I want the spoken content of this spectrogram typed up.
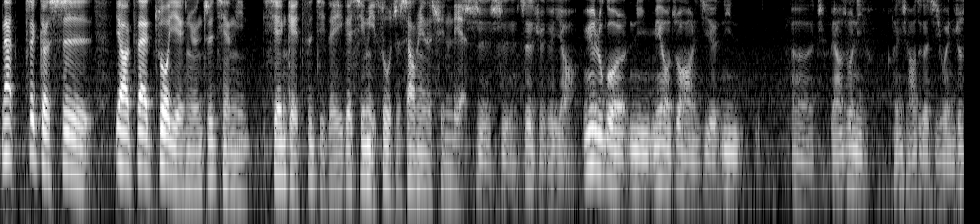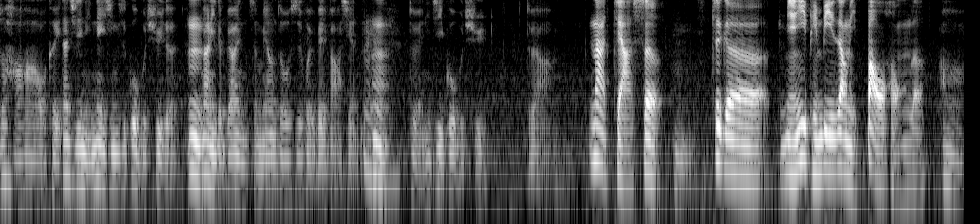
那这个是要在做演员之前，你先给自己的一个心理素质上面的训练。是是，这绝对要，因为如果你没有做好，你记得你呃，比方说你。很想要这个机会，你就说好好好，我可以。但其实你内心是过不去的，嗯，那你的表演怎么样都是会被发现的，嗯，对你自己过不去，对啊。那假设，嗯，这个免疫屏蔽让你爆红了，哦，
